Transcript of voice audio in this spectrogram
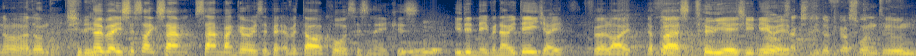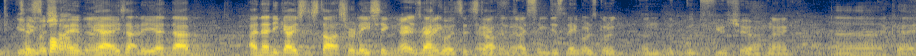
no, I don't actually. no, but it's just like Sam Sam Bangura is a bit of a dark horse, isn't he? Because you didn't even know he DJ'd for like the first two years you knew I was him. actually the first one to, to give to him a spot shot. him, yeah. exactly. And um, and then he goes and starts releasing Yeah, it's great. records and Yeah, stuff. and I think this label's got a, a, a good future. Like, uh, okay,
